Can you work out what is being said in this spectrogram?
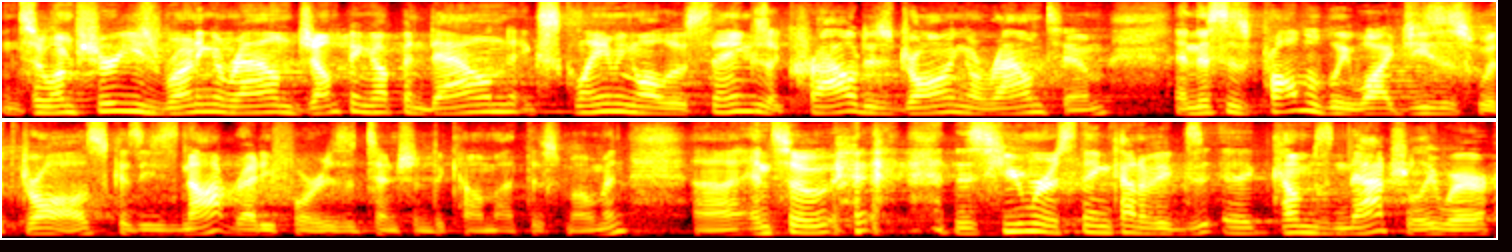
And so I'm sure he's running around, jumping up and down, exclaiming all those things. A crowd is drawing around him. And this is probably why Jesus withdraws, because he's not ready for his attention to come at this moment. Uh, and so this humorous thing kind of ex- comes naturally, where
